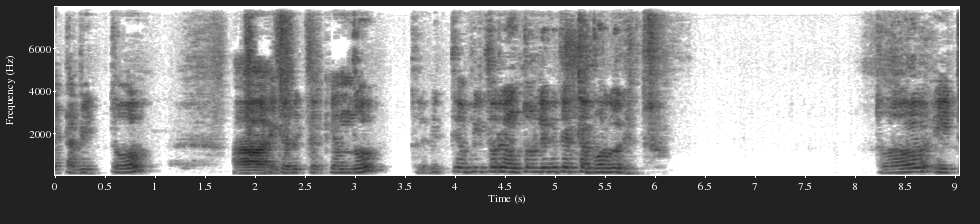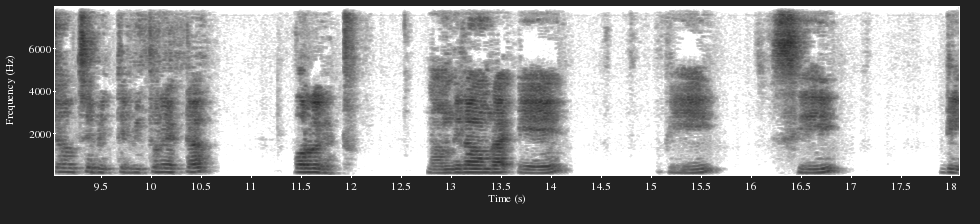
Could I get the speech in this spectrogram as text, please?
একটা বৃত্ত। এটা বৃত্তের কেন্দ্র। তাহলে বৃত্তের ভিতরে অন্তর্লিখিত একটা বর্গক্ষেত্র। তো এইটা হচ্ছে বৃত্তের ভিতরে একটা বর্গক্ষেত্র। নাম দিলাম আমরা এ বি সি ডি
